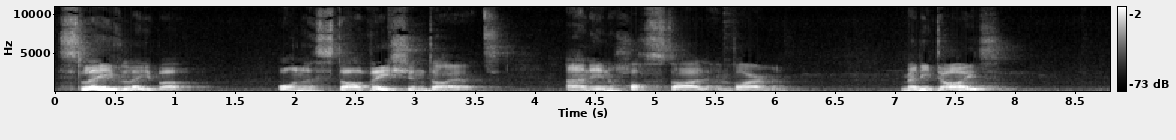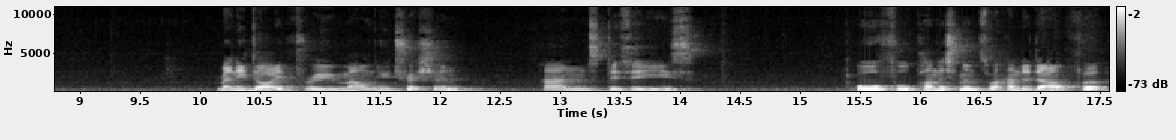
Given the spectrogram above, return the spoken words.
slave labour on a starvation diet and in hostile environment. Many died. Many died through malnutrition and disease. Awful punishments were handed out for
